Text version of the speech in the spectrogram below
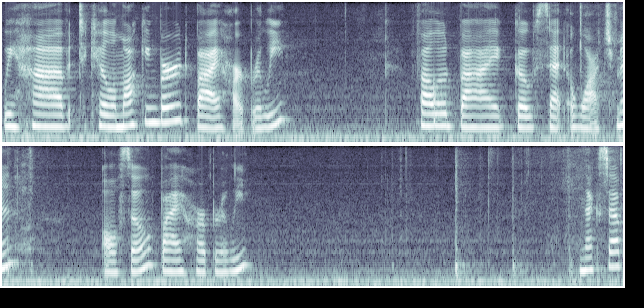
we have To Kill a Mockingbird by Harper Lee, followed by Go Set a Watchman, also by Harper Lee. Next up,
